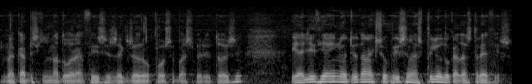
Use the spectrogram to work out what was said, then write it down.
Με κάποιες κινηματογραφήσει, δεν ξέρω πώς, εν πάση περιπτώσει. Η αλήθεια είναι ότι όταν αξιοποιήσει ένα σπήλαιο το καταστρέφεις.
